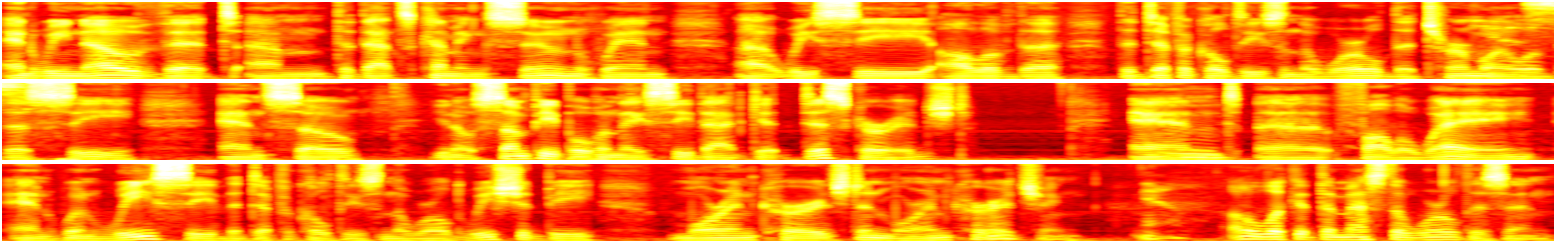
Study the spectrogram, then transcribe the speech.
And we know that um, that that's coming soon when uh, we see all of the, the difficulties in the world, the turmoil Yes. of this sea. And so, you know, some people when they see that get discouraged and uh, fall away. And when we see the difficulties in the world, we should be more encouraged and more encouraging. Yeah. Oh, look at the mess the world is in.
